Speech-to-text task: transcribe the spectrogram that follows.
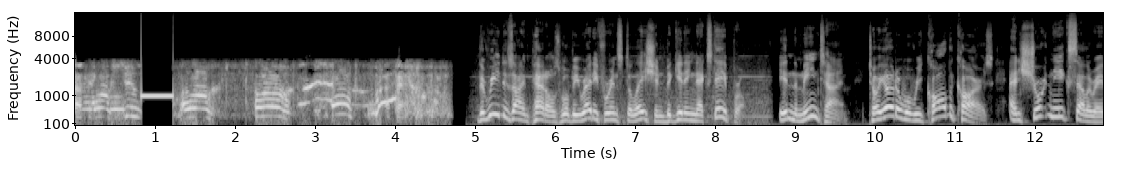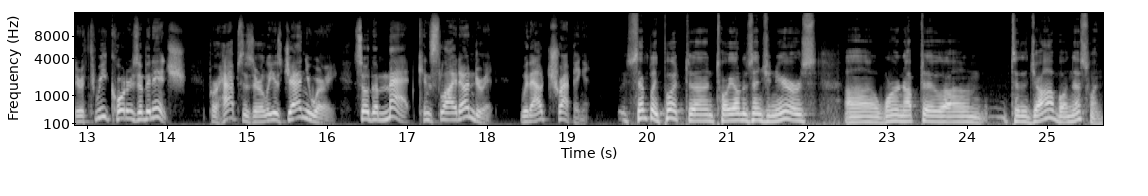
Oh, shoot. Oh. The redesigned pedals will be ready for installation beginning next April. In the meantime, Toyota will recall the cars and shorten the accelerator three quarters of an inch, perhaps as early as January, so the mat can slide under it without trapping it. Simply put, uh, Toyota's engineers uh, weren't up to, um, to the job on this one.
